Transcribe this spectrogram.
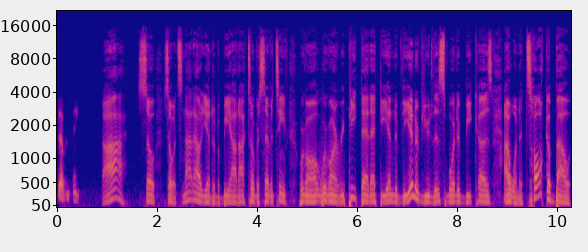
seventeenth. Ah, so so it's not out yet. It'll be out October 17th. We're going we're going to repeat that at the end of the interview this morning because I want to talk about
